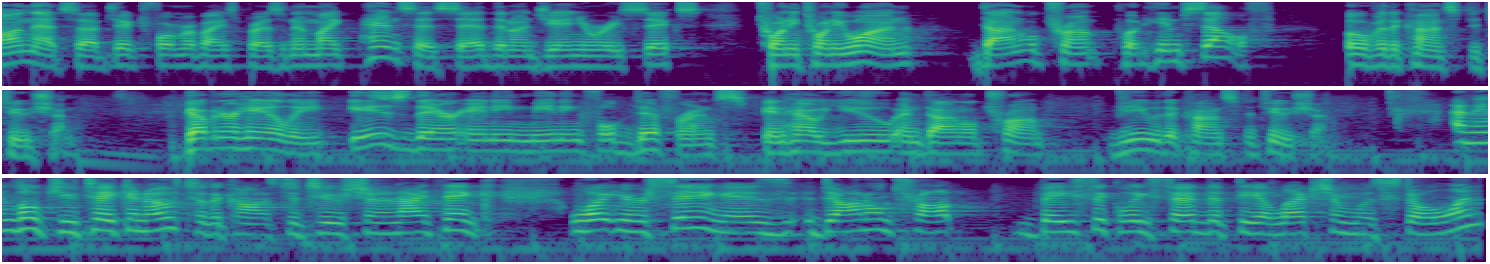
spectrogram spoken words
On that subject, former Vice President Mike Pence has said that on January 6, 2021, Donald Trump put himself over the Constitution. Governor Haley, is there any meaningful difference in how you and Donald Trump view the Constitution? I mean, look, you take an oath to the Constitution, and I think what you're seeing is Donald Trump basically said that the election was stolen.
